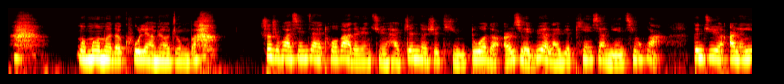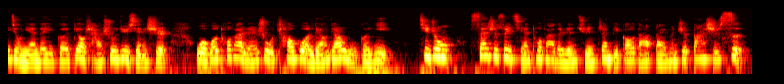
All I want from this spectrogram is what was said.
唉，我默默地哭两秒钟吧。说实话，现在脱发的人群还真的是挺多的，而且越来越偏向年轻化。根据二零一九年的一个调查数据显示，我国脱发人数超过两点五个亿，其中三十岁前脱发的人群占比高达百分之八十四。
